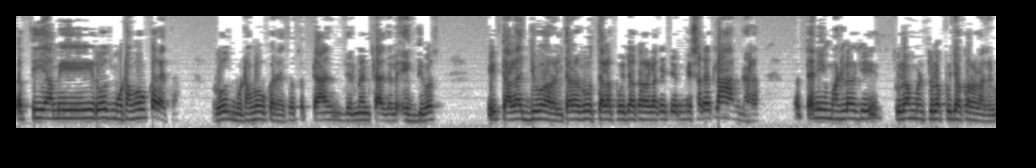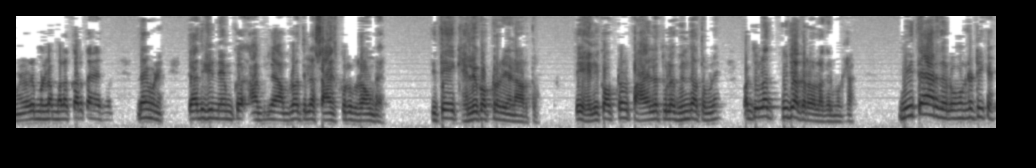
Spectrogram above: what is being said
तर ती आम्ही रोज मोठा भाऊ करायचा. रोज मोठा भाऊ करायचा. तर त्या दरम्यान काय झालं? एक दिवस की त्याला जीवावर आलं. त्याला रोज त्याला पूजा करायला लागायची. मी सगळ्यात लहान घरात. त्यांनी म्हटलं की तुला म्हण तुला पूजा करावं लागेल म्हणजे अरे म्हटलं मला करता नाही येत म्हणे. नाही म्हणे. त्या दिवशी नेमकं आपल्या अमरावतीला सायन्स करून ग्राउंड आहे. तिथे एक हेलिकॉप्टर येणार होतं. ते हेलिकॉप्टर पाहायला तुला घेऊन जातो म्हणे पण तुला पूजा करावं लागेल म्हटलं. मी तयार झालो. म्हटलं ठीक आहे.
